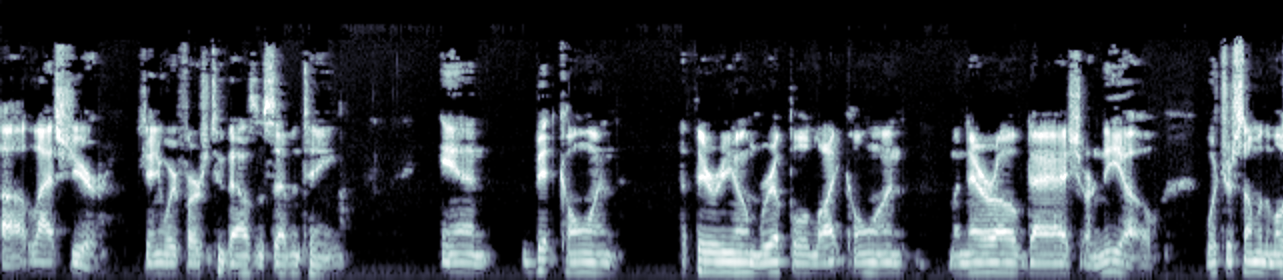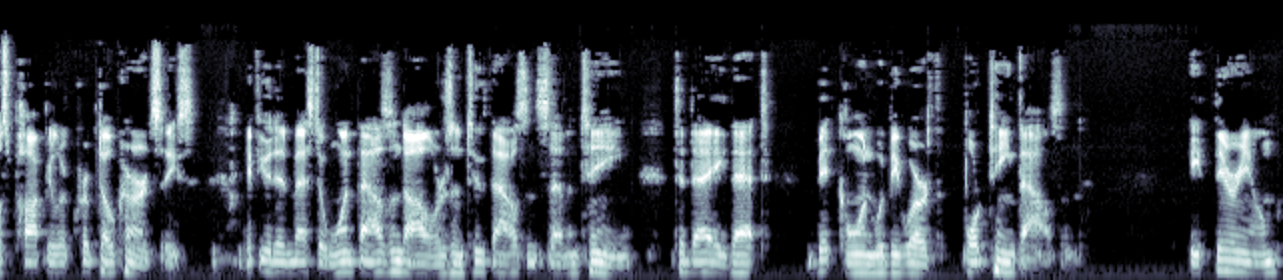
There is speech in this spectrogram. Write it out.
uh, last year, January 1st, 2017, in Bitcoin, Ethereum, Ripple, Litecoin, Monero, Dash, or Neo, which are some of the most popular cryptocurrencies. If you had invested $1,000 in 2017, today that Bitcoin would be worth 14,000. Ethereum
